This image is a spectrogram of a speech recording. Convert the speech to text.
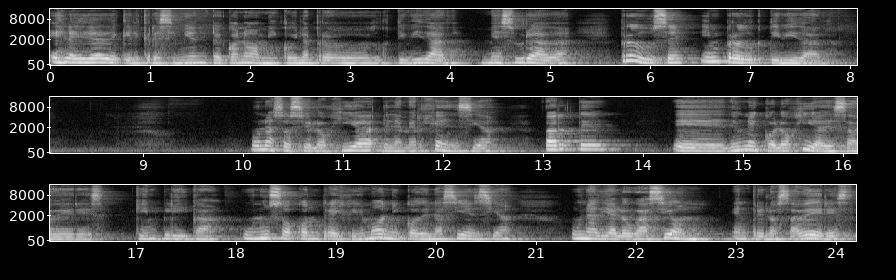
es la idea de que el crecimiento económico y la productividad mesurada produce improductividad. Una sociología de la emergencia parte eh, de una ecología de saberes que implica un uso contrahegemónico de la ciencia, una dialogación entre los saberes,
